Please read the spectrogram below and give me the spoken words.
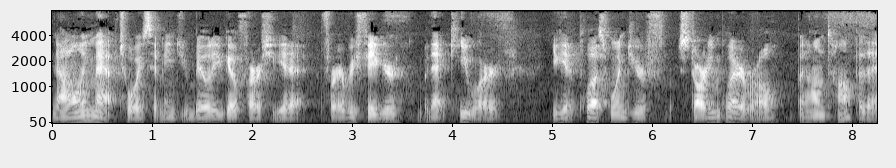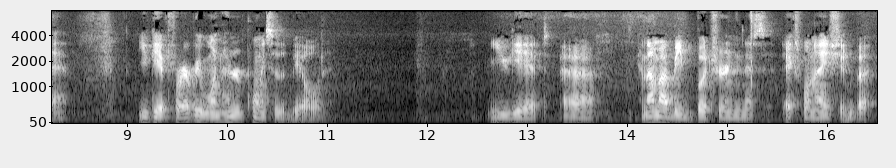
not only map choice, that means your ability to go first. You get a, for every figure with that keyword, you get a plus one to your starting player roll. But on top of that, you get for every 100 points of the build, you get. Uh, and I might be butchering this explanation, but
